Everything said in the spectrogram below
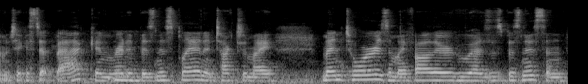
I'm gonna take a step back and write a business plan and talk to my mentors and my father who has his business and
